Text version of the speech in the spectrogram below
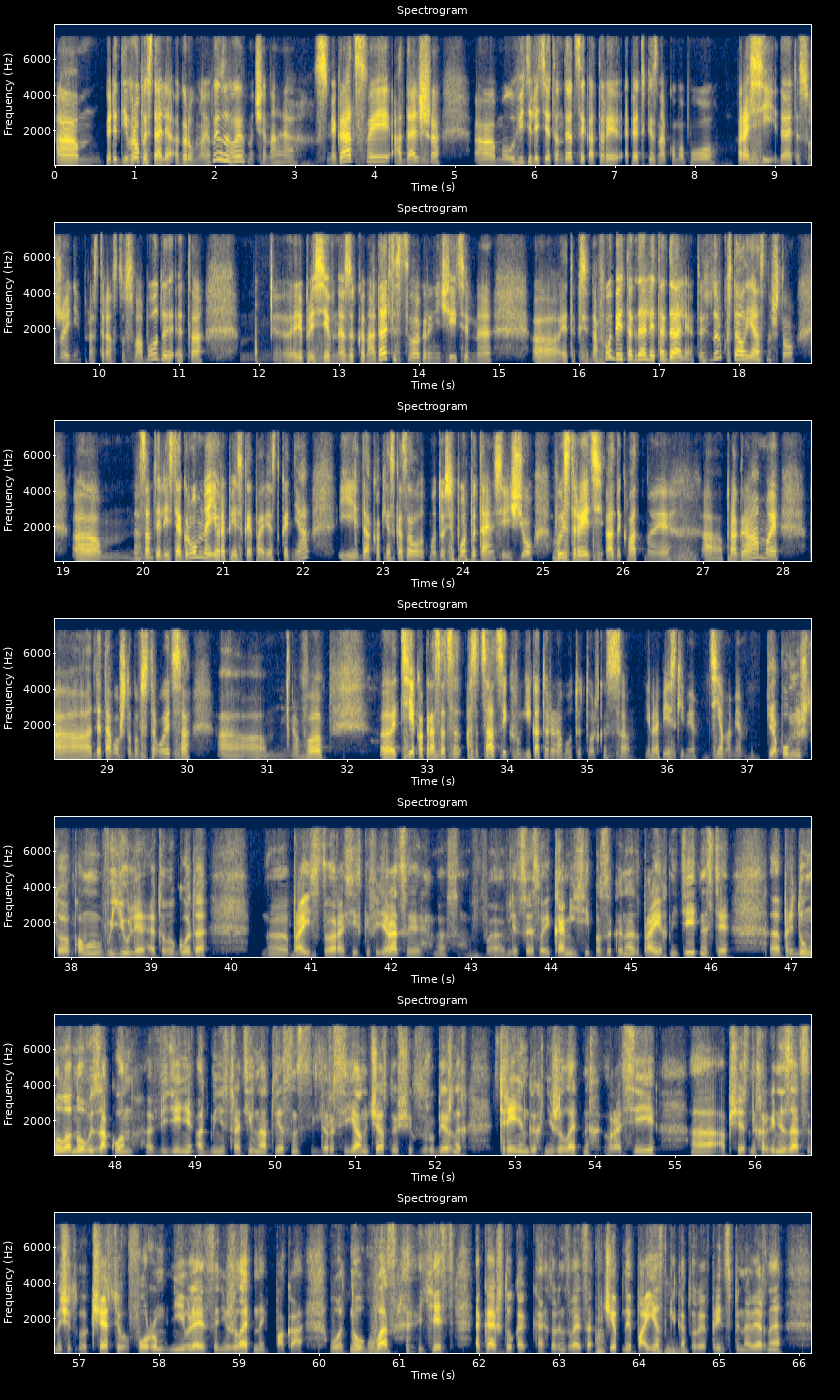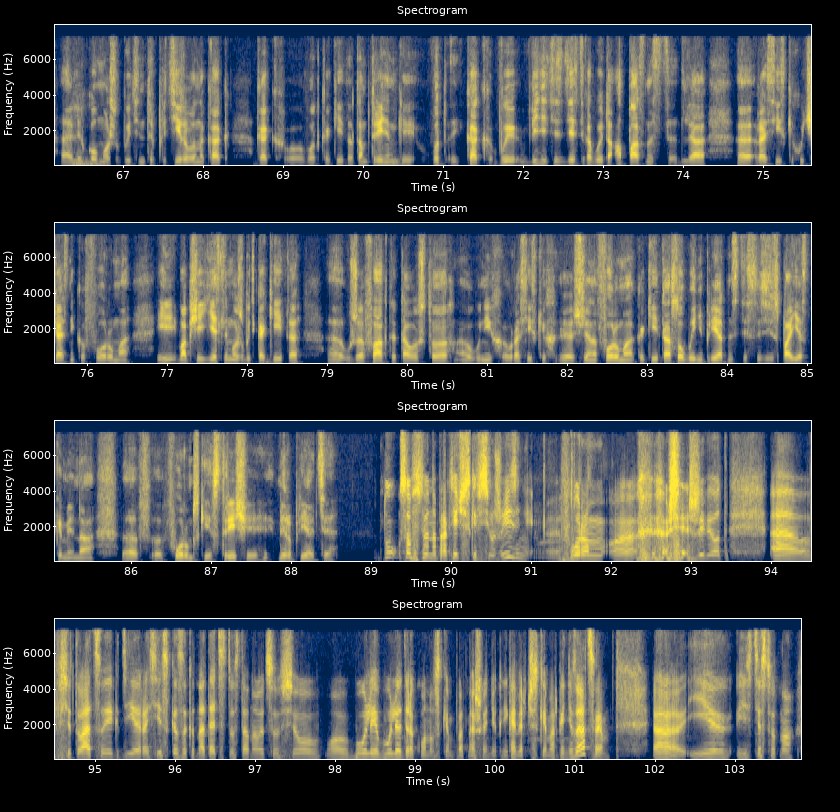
Перед Европой стали огромные вызовы, начиная с миграции, а дальше мы увидели те тенденции, которые, опять-таки, знакомы по России. Да, это сужение пространства свободы, это репрессивное законодательство ограничительное, а, это ксенофобия и так далее, и так далее. То есть вдруг стало ясно, что на самом деле есть огромная европейская повестка дня, и да, как я сказала, мы до сих пор пытаемся еще выстроить адекватные а, программы для того, чтобы встроиться в э, те как раз ассоциации, круги, которые работают только с европейскими темами. Я помню, что, по-моему, в июле этого года Э, правительство Российской Федерации э, в лице своей комиссии по законопроектной деятельности э, придумало новый закон о введении административной ответственности для россиян, участвующих в зарубежных тренингах нежелательных в России общественных организаций. Значит, к счастью, форум не является нежелательной пока, вот, но у вас есть такая штука, которая называется учебные поездки, которая, в принципе, наверное, легко может быть интерпретирована как, как вот какие-то там тренинги тренинги. Вот как вы видите здесь какую-то опасность для э, российских участников форума? И вообще, есть ли, может быть, какие-то э, уже факты того, что э, у них, у российских членов форума какие-то особые неприятности в связи с поездками на форумские встречи, мероприятия? Ну, собственно, практически всю жизнь э, форум э, живет э, в ситуации, где российское законодательство становится все более и более драконовским по отношению к некоммерческим организациям. И, естественно,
